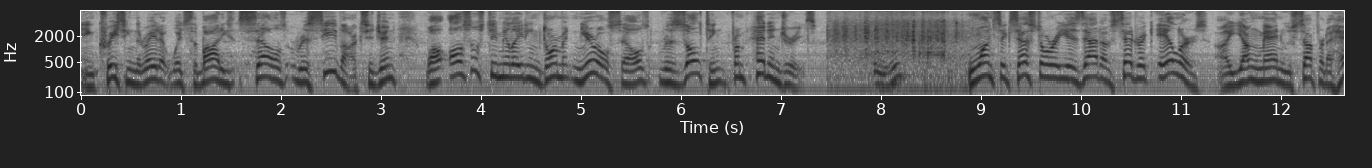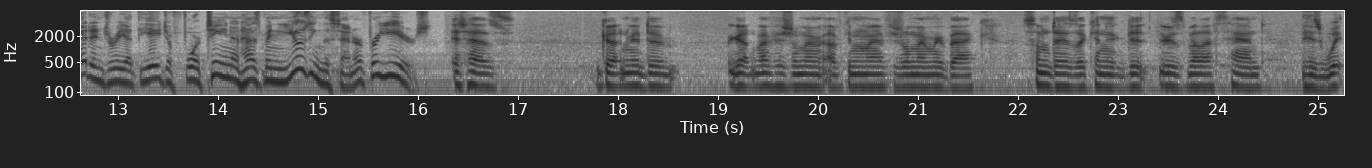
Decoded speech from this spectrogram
increasing the rate at which the body's cells receive oxygen, while also stimulating dormant neural cells resulting from head injuries. Mm -hmm. One success story is that of Cedric Ehlers, a young man who suffered a head injury at the age of 14 and has been using the center for years. It has gotten me to get my visual memory. I've gotten my visual memory back. Some days I can get use my left hand. His wit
